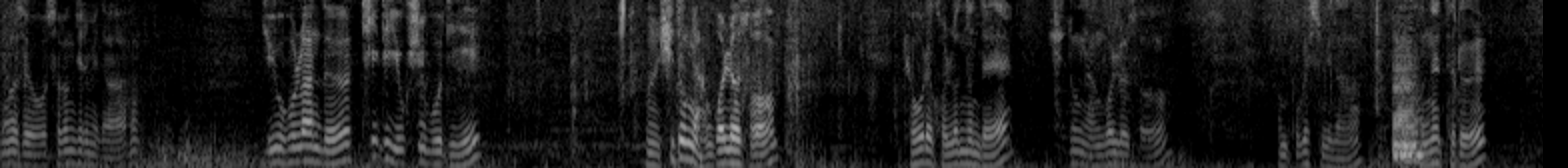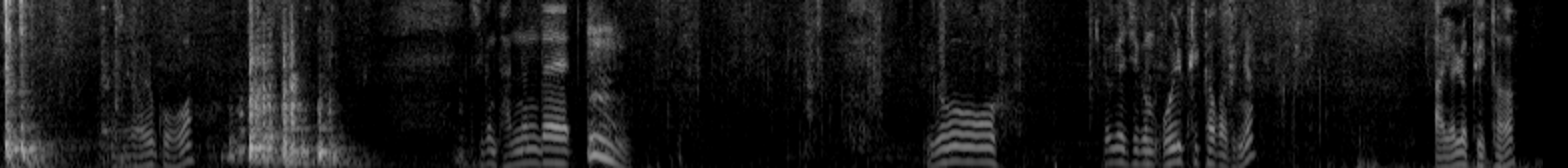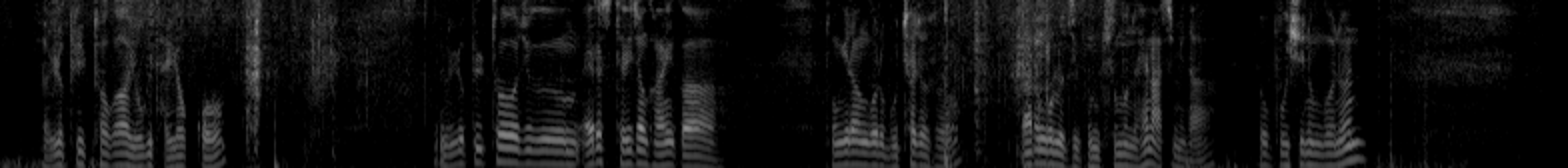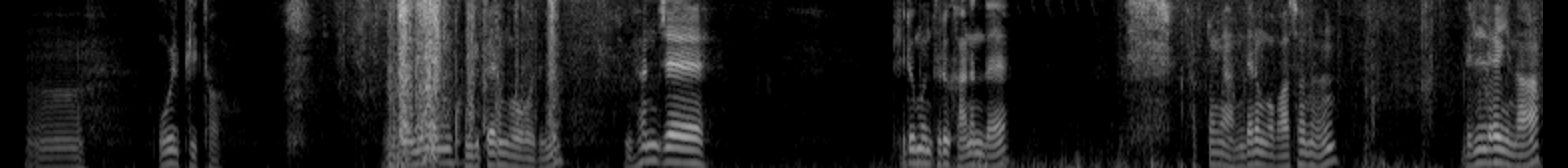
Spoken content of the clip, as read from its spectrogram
안녕하세요. 서병진입니다. 뉴 홀란드 TD65D 오늘 시동이 안 걸려서 겨울에 걸렸는데 시동이 안 걸려서 한번 보겠습니다. 본네트를 열고 지금 봤는데 요 여기 지금 오일 필터거든요 아 연료 필터. 연료 필터가 여기 달렸고. 연료 필터 지금 LS 대리점 가니까 동일한 거를 못 찾아서 다른 걸로 지금 주문을 해 놨습니다. 여기 보시는 거는 어, 오일 필터. 이거는 공기 빼는 거거든요. 지금 현재 기름은 들어가는데 작동이 안 되는 거 봐서는 릴레이나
